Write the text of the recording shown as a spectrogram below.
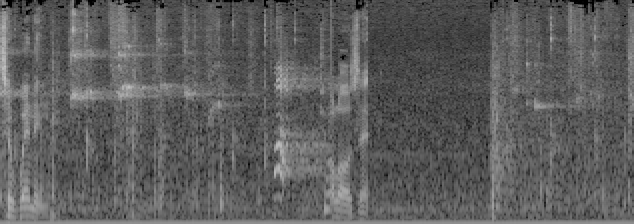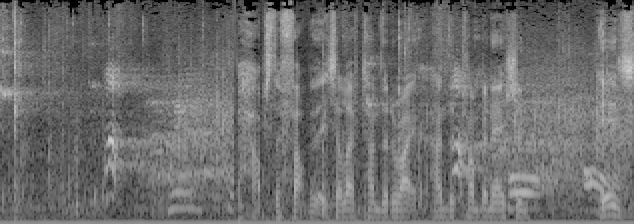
to winning. Follows it. Perhaps the fact that it's a left-handed right-handed combination is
